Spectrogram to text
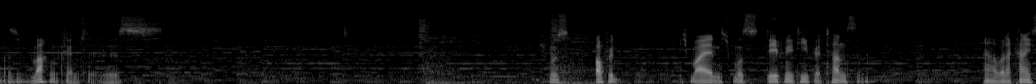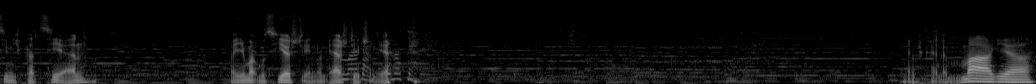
Was ich machen könnte ist, ich muss auf, ich meine, ich muss definitiv hier tanzen, aber da kann ich sie nicht platzieren, weil jemand muss hier stehen und er steht schon hier. Hier habe ich keine Magier.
